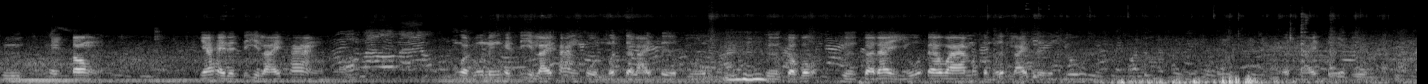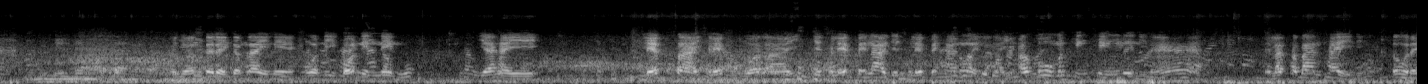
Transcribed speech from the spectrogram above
คือให้ต้องอย่าให้ได้ตีหลายข้างงวดวงหนึงให้ตี้หลายข้างโกนมดก็หลายเติบอยู่อือฮึคือก็บ่คือก็ได้อยู่แต่ว่ามันก็มดหลายเติบอยู่มดหลายเติบอยู่ก็ย้อนไปได้กำไรแน่งวดนี้ขอเน้นๆอย่าให้เล็บซ้ายเล็บหัวหลายจะเล็บไปล่าวจะเล็บไปห้าน้อยหลายเอาโต้มันเค็งๆเลยนี่นะ แต่รัฐบาลไทยนี่โต้ได้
